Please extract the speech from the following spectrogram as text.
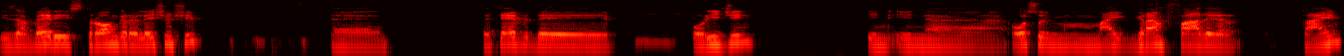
is a very strong relationship uh, that have the origin in in uh, also in my grandfather time.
